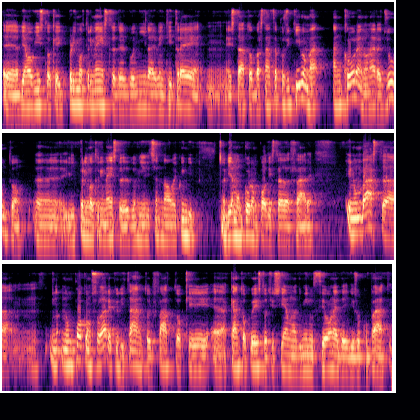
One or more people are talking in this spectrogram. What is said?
Eh, abbiamo visto che il primo trimestre del 2023 mh, è stato abbastanza positivo, ma ancora non ha raggiunto eh, il primo trimestre del 2019, quindi abbiamo ancora un po' di strada da fare. E non basta, no, non può consolare più di tanto il fatto che eh, accanto a questo ci sia una diminuzione dei disoccupati,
